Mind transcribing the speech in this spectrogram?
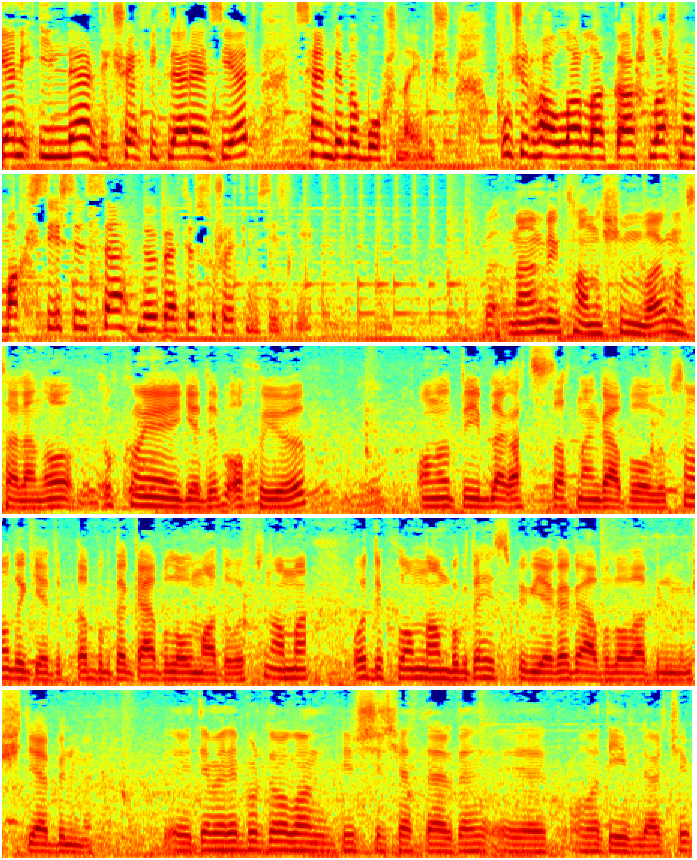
Yəni illərdir çəkdikləri əziyyət sən demə boşuna imiş. Bu cür hallarla qarşılaşmamaq istəyirsinizsə, növbəti sujetimizi izləyin. Mənim bir tanışım var, məsələn, o Ukraynaya gedib oxuyub, ona deyiblər attestatla qəbul olursan, o da gedib də burada qəbul olmadığı üçün, amma o diplomla burada heç bir yerə qəbul ola bilmir, işləyə bilmir. E, deməli burada olan bir şirkətlərdən e, ona deyiblər ki,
